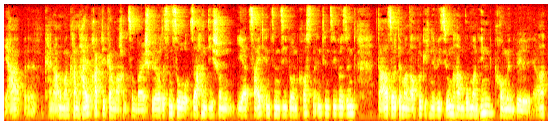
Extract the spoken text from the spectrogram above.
ja, äh, keine Ahnung, man kann Heilpraktiker machen zum Beispiel, aber das sind so Sachen, die schon eher zeitintensiver und kostenintensiver sind. Da sollte man auch wirklich eine Vision haben, wo man hinkommen will, ja,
